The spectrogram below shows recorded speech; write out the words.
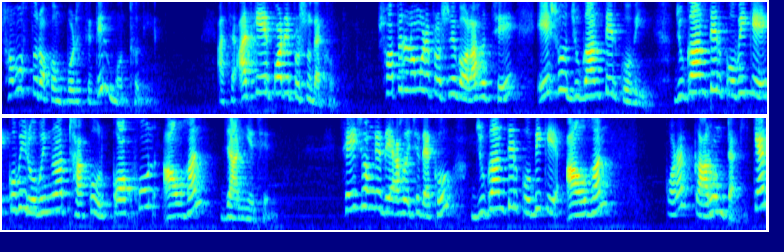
সমস্ত রকম পরিস্থিতির মধ্য দিয়ে। আচ্ছা আজকে এরপরের প্রশ্ন দেখো। সতেরো নম্বরের প্রশ্নে বলা হচ্ছে, এসো যুগান্তের কবি। যুগান্তের কবিকে কবি রবীন্দ্রনাথ ঠাকুর কখন আহ্বান জানিয়েছেন? সেই সঙ্গে দেয়া হয়েছে, দেখো, যুগান্তের কবিকে আহ্বান করার কারণটা কি? কেন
